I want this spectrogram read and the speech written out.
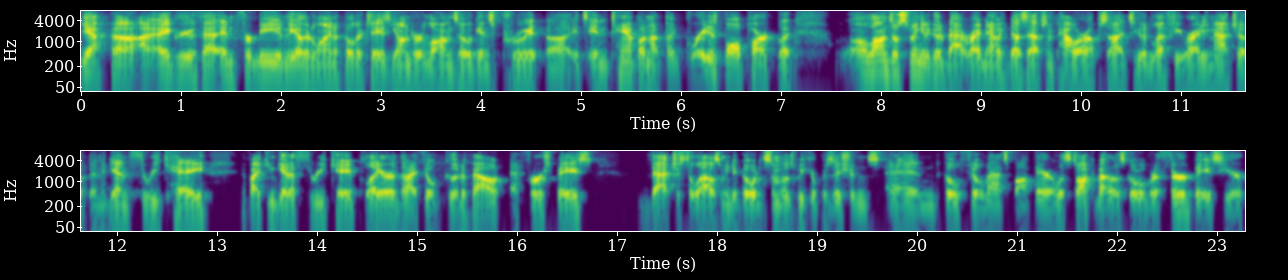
Yeah, uh, I, I, agree with that. And for me, and the other lineup builder today is Yonder Alonso against Pruitt. Uh, it's in Tampa, not the greatest ballpark, but Alonso swinging a good bat right now. He does have some power upside. It's a good lefty righty matchup. And again, 3K. If I can get a 3K player that I feel good about at first base, that just allows me to go to some of those weaker positions and go fill that spot there. Let's talk about it. Let's go over to third base here.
